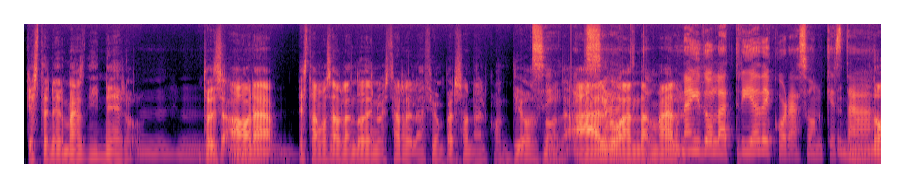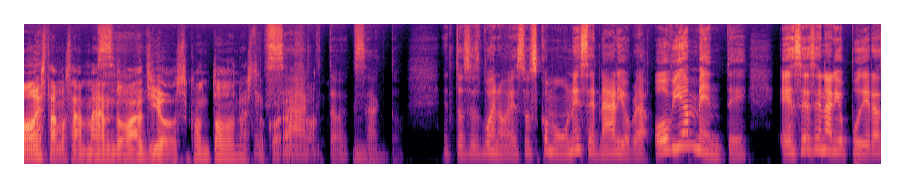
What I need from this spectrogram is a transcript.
que es tener más dinero. Entonces ahora estamos hablando de nuestra relación personal con Dios, ¿no? Algo anda mal. Una idolatría de corazón que está... No estamos amando a Dios con todo nuestro corazón. Exacto, exacto. Entonces, bueno, eso es como un escenario, ¿verdad? Obviamente, ese escenario pudiera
